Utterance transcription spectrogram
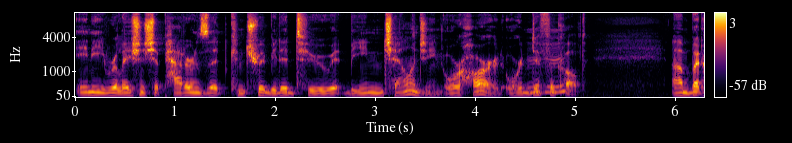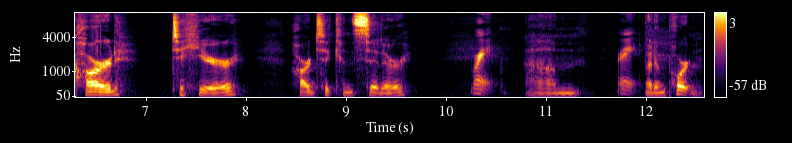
any relationship patterns that contributed to it being challenging or hard or Mm-hmm. difficult. Um, but hard to hear, hard to consider, right. Um, right. but important.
